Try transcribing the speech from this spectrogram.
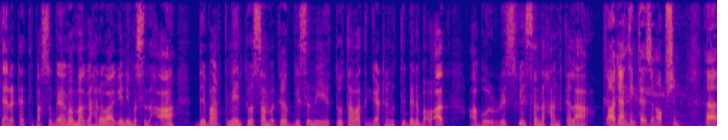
දැනට ඇති පසුබෑම මගහරවා ගැනීම සඳහා දෙපාර්තමේන්තුව සමඟ විසඳිය යුතු තවත් ගැටලු තිබෙන බවත් අබුල් රිස්වි සඳහන් කළා. I don't think there's an option. Uh,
